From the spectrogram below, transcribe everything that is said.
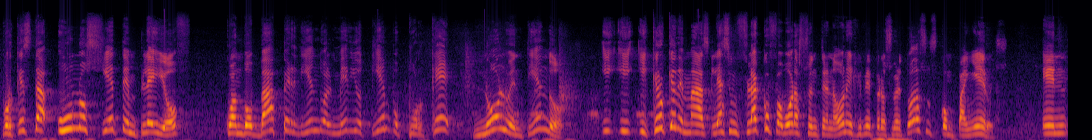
¿Por qué está 1-7 en playoff cuando va perdiendo al medio tiempo? ¿Por qué? No lo entiendo. Y, y- y creo que además le hace un flaco favor a su entrenador en jefe, pero sobre todo a sus compañeros, en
